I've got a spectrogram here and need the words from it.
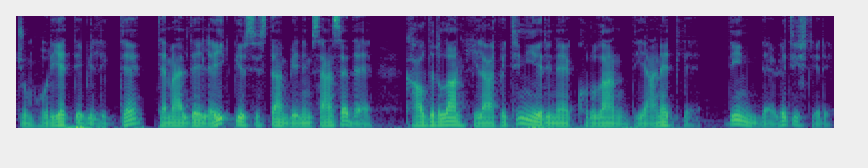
Cumhuriyetle birlikte temelde laik bir sistem benimsense de kaldırılan hilafetin yerine kurulan diyanetle din devlet işleri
